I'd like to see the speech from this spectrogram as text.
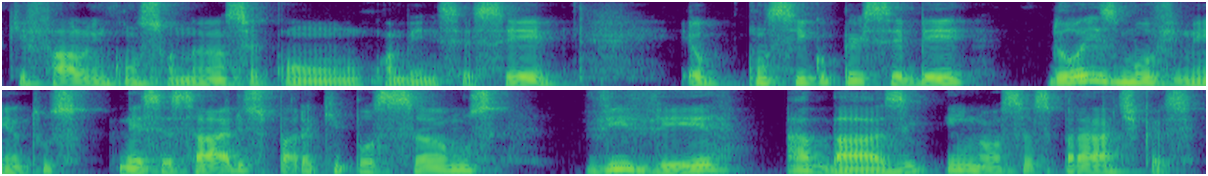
que falam em consonância com, com a BNCC, eu consigo perceber dois movimentos necessários para que possamos viver a base em nossas práticas.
